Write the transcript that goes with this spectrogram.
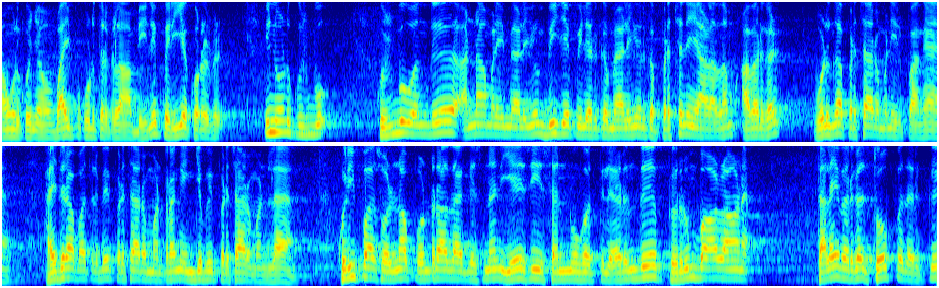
அவங்களுக்கு கொஞ்சம் வாய்ப்பு கொடுத்துருக்கலாம் அப்படின்னு பெரிய குரல்கள். இன்னொன்று குஷ்பு. குஷ்பு வந்து அண்ணாமலை மேலேயும் பிஜேபியில் இருக்க மேலேயும் இருக்க பிரச்சனையால் தான் அவர்கள் ஒழுங்காக பிரச்சாரம் பண்ணியிருப்பாங்க. ஹைதராபாத்தில் போய் பிரச்சாரம் பண்ணுறாங்க இங்கே போய் பிரச்சாரம் பண்ணல. குறிப்பாக சொல்லணும்னா பொன் ராதாகிருஷ்ணன் ஏசி சண்முகத்திலிருந்து பெரும்பாலான தலைவர்கள் தோப்பதற்கு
